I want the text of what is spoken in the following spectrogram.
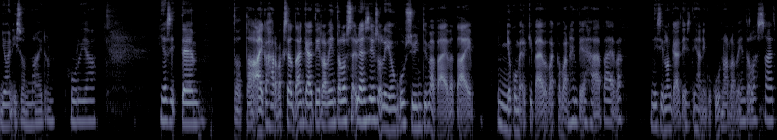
join ison maidon hurjaa. Ja sitten tota, aika harvakseltaan käytiin ravintolossa. Yleensä, jos oli jonkun syntymäpäivä tai joku merkkipäivä, vaikka vanhempien hääpäivä, niin silloin käytiin sitten ihan niinku kunnon ravintolassa, et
